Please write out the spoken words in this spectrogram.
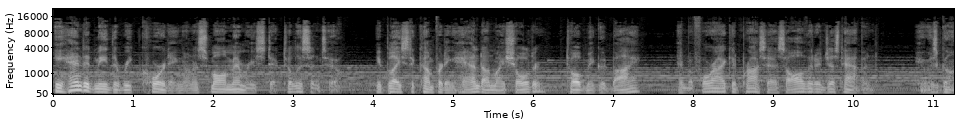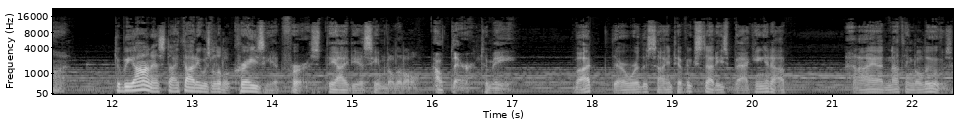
he handed me the recording on a small memory stick to listen to. He placed a comforting hand on my shoulder, told me goodbye, and before I could process all that had just happened, he was gone. To be honest, I thought he was a little crazy at first. The idea seemed a little out there to me. But there were the scientific studies backing it up, and I had nothing to lose.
